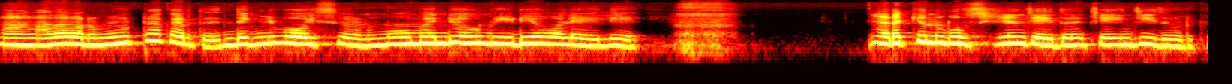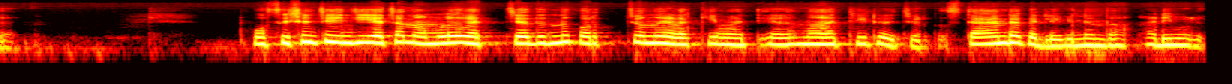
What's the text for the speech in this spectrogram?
ആ അതാ പറഞ്ഞു മ്യൂട്ടാക്കരുത് എന്തെങ്കിലും വോയിസ് വേണം. മൂവ്മെന്റും ആവും വീഡിയോ പോലെ ആയില്ലേ? ഇടയ്ക്കൊന്ന് പൊസിഷൻ ചെയ്ത് ചേഞ്ച് ചെയ്ത് കൊടുക്കുക പൊസിഷൻ ചേഞ്ച് ചെയ്യാച്ചാൽ നമ്മൾ വെച്ചതിന്ന് കുറച്ചൊന്ന് ഇളക്കി മാറ്റി മാറ്റിയിട്ട് വെച്ചെടുക്കും. സ്റ്റാൻഡൊക്കെ അല്ലേ പിന്നെന്താ? അടിപൊളി.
